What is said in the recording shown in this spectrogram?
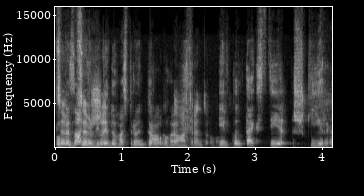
показання це вже- піти до так, гастроентеролога. до гастроентеролога. І в контексті шкіри.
